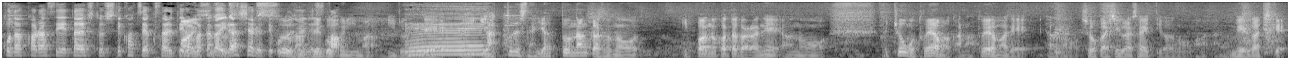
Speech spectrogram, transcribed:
子宝整体師として活躍されている方がいらっしゃるってことなんですか？そうですね、全国に今いるんで、やっとですね、やっとなんかその、一般の方からね、あの、今日も富山かな？富山で、あの、紹介してくださいっていうあの、メールが来て、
